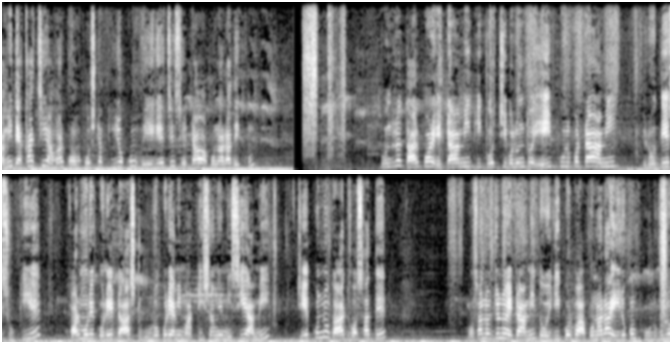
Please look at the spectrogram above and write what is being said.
আমি দেখাচ্ছি আমার কম্পোস্টটা কীরকম হয়ে গেছে, সেটাও আপনারা দেখুন। বন্ধুরা, তারপর এটা আমি কি করছি বলুন তো? এই ফুলকটা আমি রোদে শুকিয়ে খড়মড়ে করে ডাস্ট গুঁড়ো করে আমি মাটির সঙ্গে মিশিয়ে আমি যে কোনো গাছ বসাতে বসানোর জন্য এটা আমি তৈরি করব। আপনারা এইরকম ফুলগুলো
